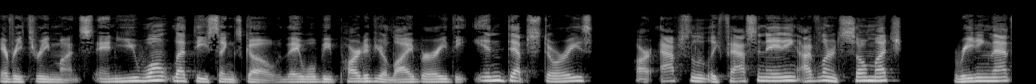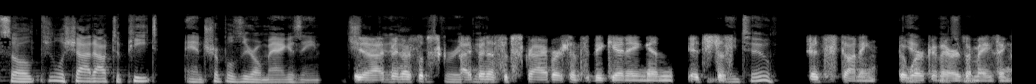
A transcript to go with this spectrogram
every three months and you won't let these things go. They will be part of your library. The in-depth stories are absolutely fascinating. I've learned so much reading that. So a little shout out to Pete and Triple Zero magazine. Check yeah, I've been out. a subscriber. I've been a subscriber since the beginning and it's just Me too. It's stunning. The yeah, work in there is amazing.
